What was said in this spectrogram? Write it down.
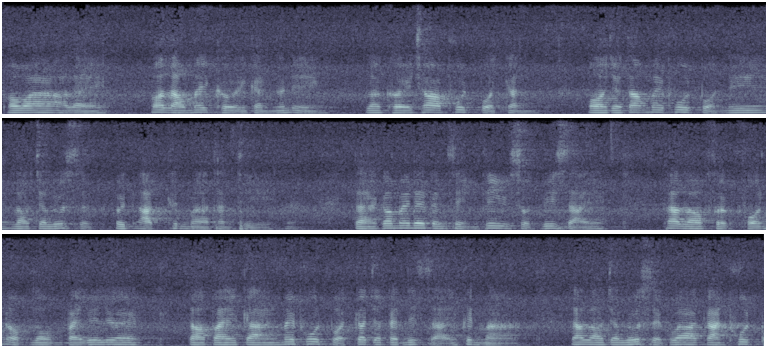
เพราะว่าอะไร เพราะเราไม่เคยกันนั่นเอง เราเคยชอบพูดปดกัน พอจะต้องไม่พูดปดนี้เราจะรู้สึกอึดอัดขึ้นมาทันที แต่ก็ไม่ได้เป็นสิ่งที่สุดวิสัย ถ้าเราฝึกฝนอบรมไปเรื่อยๆ ต่อไปการไม่พูดปดก็จะเป็นนิสัยขึ้นมา แล้วเราจะรู้สึกว่าการพูดป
